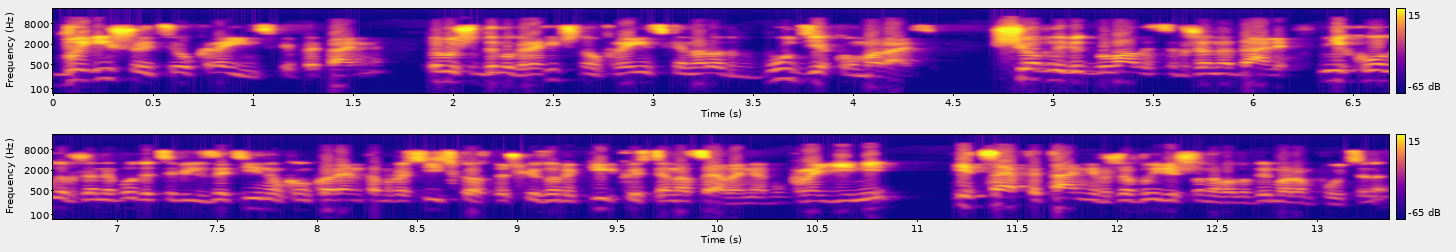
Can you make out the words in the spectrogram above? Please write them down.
Вирішується українське питання, тому що демографічно український народ в будь-якому разі. Що б не відбувалося вже надалі, ніколи вже не буде цивілізаційним конкурентом російського з точки зору кількості населення в Україні, і це питання вже вирішено Володимиром Путіним.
